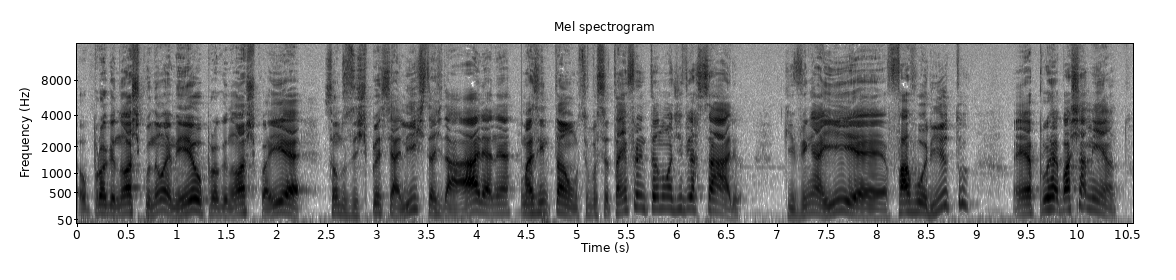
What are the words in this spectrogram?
O prognóstico não é meu, o prognóstico aí é, são dos especialistas da área, né? Mas então, se você está enfrentando um adversário que vem aí é, favorito é, para o rebaixamento,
